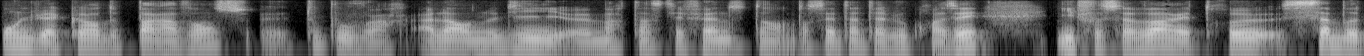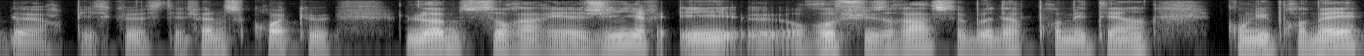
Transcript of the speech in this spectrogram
on lui accorde par avance euh, tout pouvoir. Alors, on nous dit euh, Martin Stephens dans, cette interview croisée, il faut savoir être saboteur, puisque Stephens croit que l'homme saura réagir et euh, refusera ce bonheur prométhéen qu'on lui promet.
